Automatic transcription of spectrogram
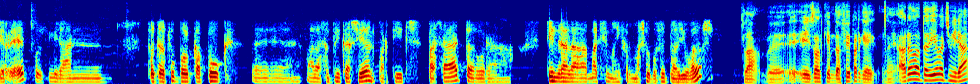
i res, pues mirant tot el futbol que puc eh, a les aplicacions, partits passats, per veure, tindre la màxima informació possible dels jugadors. Clar, eh, és el que hem de fer, perquè eh, ara l'altre dia vaig mirar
